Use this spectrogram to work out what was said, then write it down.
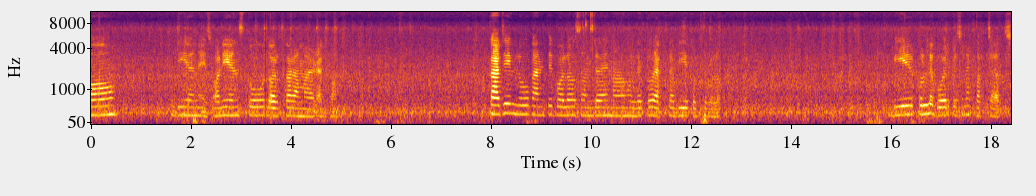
ও অডিয়েন্স তো দরকার আমার একদম। কাজের লোক আনতে বলো, সঞ্জয় না হলে তো একটা বিয়ে করতে বলো। বিয়ে করলে বইয়ের পেছনে খরচা আছে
